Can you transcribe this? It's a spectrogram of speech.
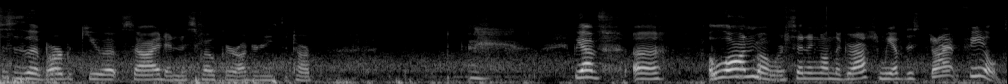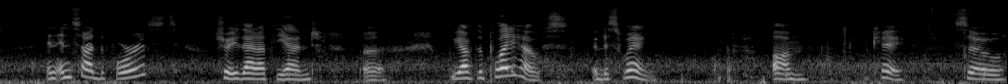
this is a barbecue outside and a smoker underneath the tarp. We have uh, a lawnmower sitting on the grass, and we have this giant field. And inside the forest, I'll show you that at the end. Uh, we have the playhouse and a swing. Um, okay, so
